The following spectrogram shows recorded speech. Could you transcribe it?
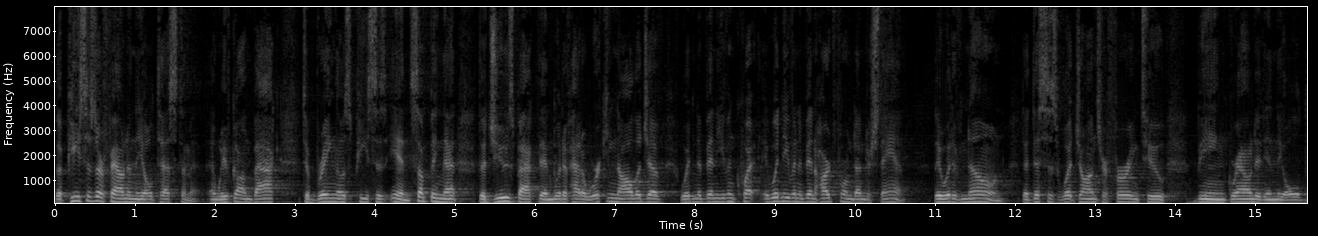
The pieces are found in the Old Testament, and we've gone back to bring those pieces in. Something that the Jews back then would have had a working knowledge of, wouldn't have been even quite, it wouldn't even have been hard for them to understand. They would have known that this is what John's referring to being grounded in the Old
